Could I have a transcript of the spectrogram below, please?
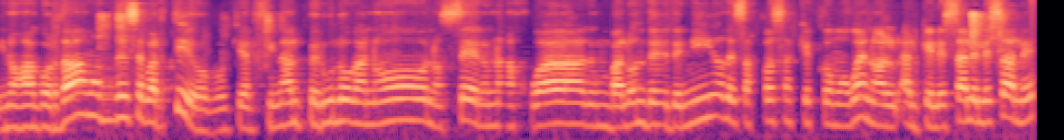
Y nos acordábamos de ese partido, porque al final Perú lo ganó, no sé, en una jugada de un balón detenido, de esas cosas que es como, bueno, al que le sale, le sale.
